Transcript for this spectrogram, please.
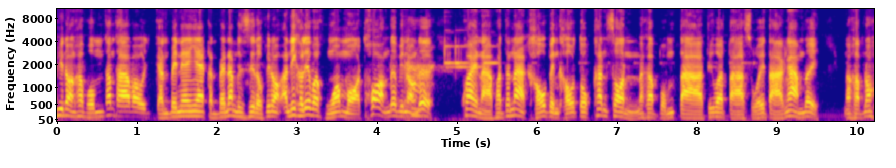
พี่น้องครับผมทำทาเบากันไปแน่แย่กันไปน้ำซื้อๆดอกพี่น้องอันนี้เขาเรียกว่าหัวหมอทองเด้อพี่น้องค่ะเด้อควายหนาพัฒนาเขาเป็นเขาตกขั้นซ่อนนะครับ ผมตาถือว่าตาสวยตางามเลยนะครับเนาะ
